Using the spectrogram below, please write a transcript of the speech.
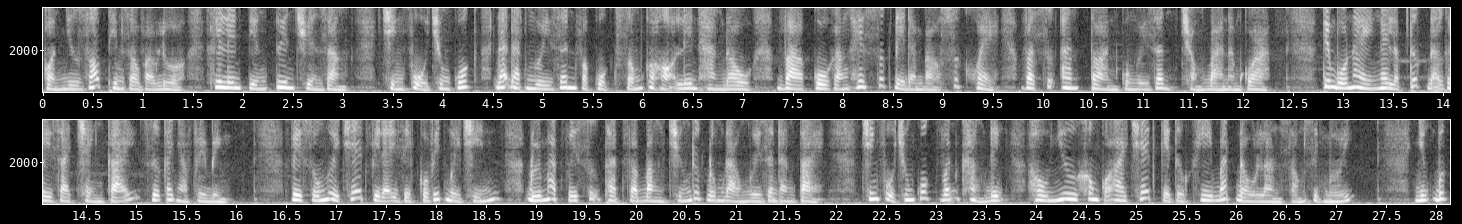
còn như rót thêm dầu vào lửa khi lên tiếng tuyên truyền rằng chính phủ Trung Quốc đã đặt người dân và cuộc sống của họ lên hàng đầu và cố gắng hết sức để đảm bảo sức khỏe và sự an toàn của người dân trong 3 năm qua. Tuyên bố này ngay lập tức đã gây ra tranh cãi giữa các nhà phê bình. Về số người chết vì đại dịch COVID-19, đối mặt với sự thật và bằng chứng được đông đảo người dân đăng tải, chính phủ Trung Quốc vẫn khẳng định hầu như không có ai chết kể từ khi bắt đầu làn sóng dịch mới. Những bức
